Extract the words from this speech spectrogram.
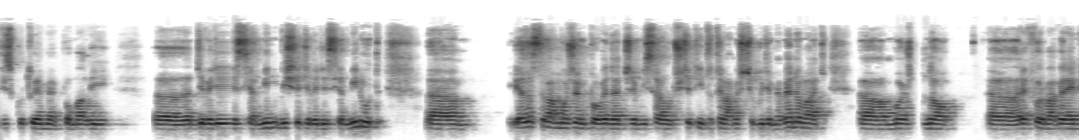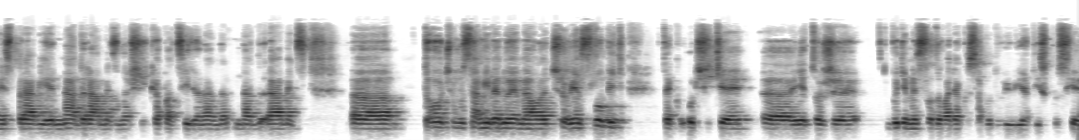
Diskutujeme pomaly 90 min, vyše 90 minút. Ehm, ja zase vám môžem povedať, že my sa určite týmto témam ešte budeme venovať. Ehm, možno ehm, reforma verejnej správy je nad rámec našich kapacít a nad, nad rámec toho, čomu sa my venujeme, ale čo viem slúbiť, tak určite je to, že budeme sledovať, ako sa budú vyvíjať diskusie,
